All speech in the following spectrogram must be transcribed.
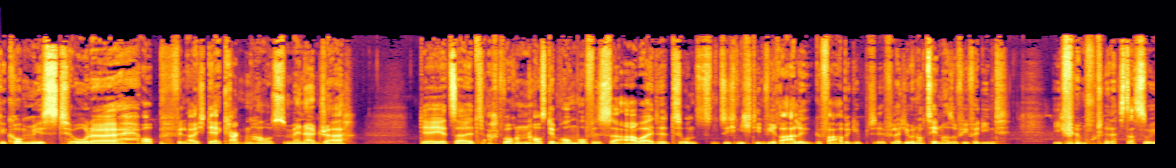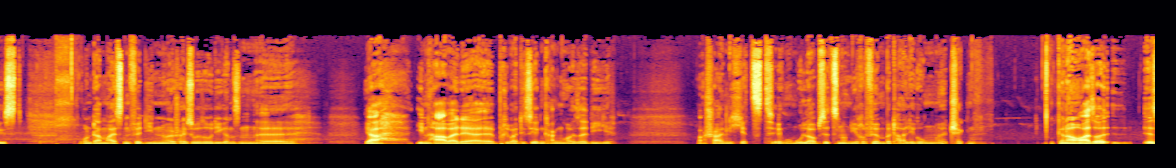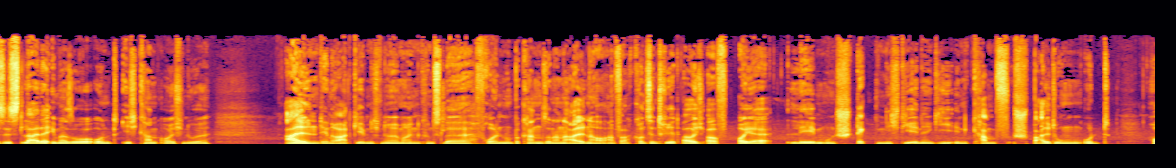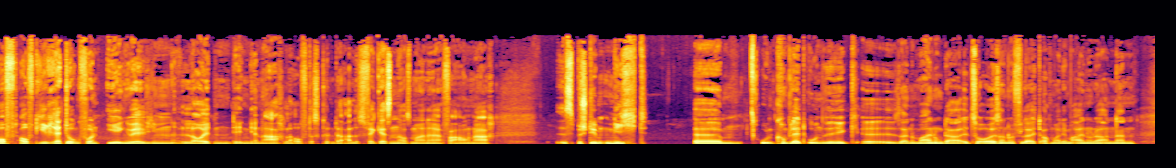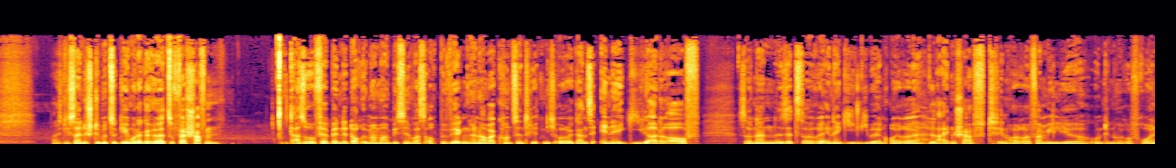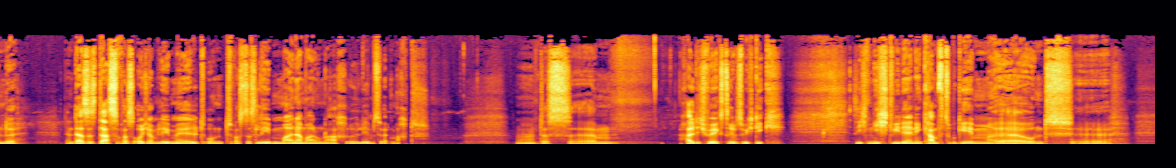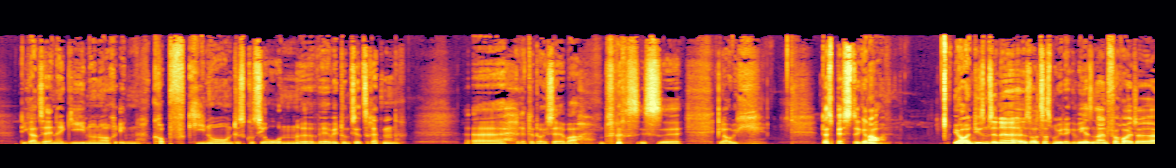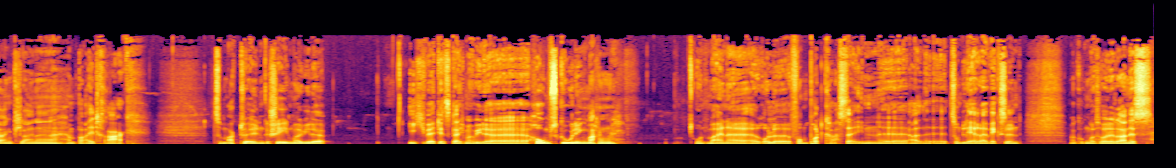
gekommen ist oder ob vielleicht der Krankenhausmanager, der jetzt seit acht Wochen aus dem Homeoffice arbeitet und sich nicht in virale Gefahr begibt, vielleicht immer noch zehnmal so viel verdient. Ich vermute, dass das so ist. Und am meisten verdienen wahrscheinlich sowieso die ganzen äh, ja, Inhaber der äh, privatisierten Krankenhäuser, die wahrscheinlich jetzt irgendwo im Urlaub sitzen und ihre Firmenbeteiligung äh, checken. Genau, also es ist leider immer so und ich kann euch nur allen den Rat geben, nicht nur meinen Künstlerfreunden und Bekannten, sondern allen auch einfach. Konzentriert euch auf euer Leben und steckt nicht die Energie in Kampf, Spaltung und hofft auf die Rettung von irgendwelchen Leuten, denen ihr nachlauft. Das könnt ihr alles vergessen aus meiner Erfahrung nach. Ist bestimmt nicht ähm, un komplett unsinnig, äh, seine Meinung da zu äußern und vielleicht auch mal dem einen oder anderen, weiß nicht, seine Stimme zu geben oder Gehör zu verschaffen. Da so Verbände doch immer mal ein bisschen was auch bewirken können, aber konzentriert nicht eure ganze Energie da drauf, sondern setzt eure Energie lieber in eure Leidenschaft, in eure Familie und in eure Freunde. Denn das ist das, was euch am Leben hält und was das Leben meiner Meinung nach äh, lebenswert macht. Ja, das ähm, halte ich für extrem wichtig, sich nicht wieder in den Kampf zu begeben äh, und äh, die ganze Energie nur noch in Kopf, Kino und Diskussion. Äh, wer wird uns jetzt retten? Äh, rettet euch selber. Das ist, äh, glaube ich, das Beste, genau. Ja, in diesem Sinne äh, soll es das mal wieder gewesen sein für heute. Ein kleiner Beitrag zum aktuellen Geschehen mal wieder. Ich werde jetzt gleich mal wieder Homeschooling machen und meine Rolle vom Podcaster in, äh, zum Lehrer wechseln. Mal gucken, was heute dran ist.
